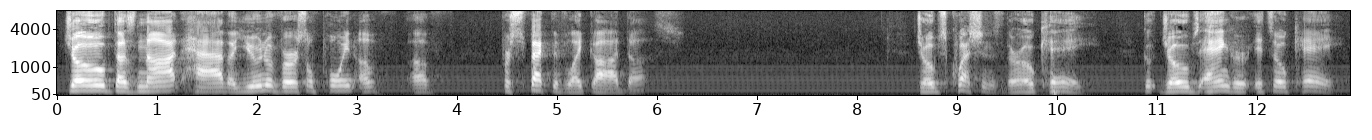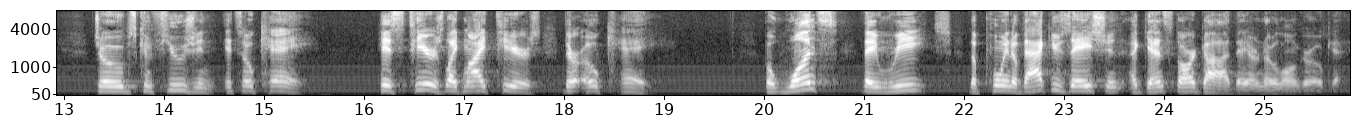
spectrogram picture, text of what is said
Job does not have a universal point of, of perspective like God does. Job's questions, they're okay. Job's anger, it's okay. Job's confusion, it's okay. His tears, like my tears, they're okay. But once they reach the point of accusation against our God, they are no longer okay.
